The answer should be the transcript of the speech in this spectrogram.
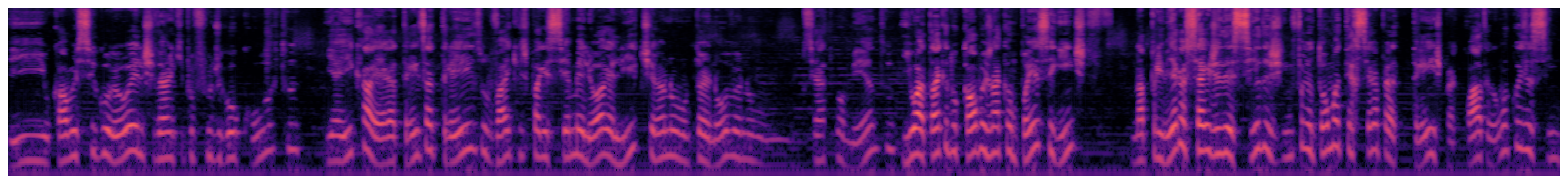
e o Cowboys segurou, eles tiveram que pro field goal curto, e aí, cara, era 3 a 3 o Vikings parecia melhor ali, tirando um turnover num certo momento, e o ataque do Cowboys na campanha seguinte na primeira série de descidas, enfrentou uma terceira para três, para quatro, alguma coisa assim.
